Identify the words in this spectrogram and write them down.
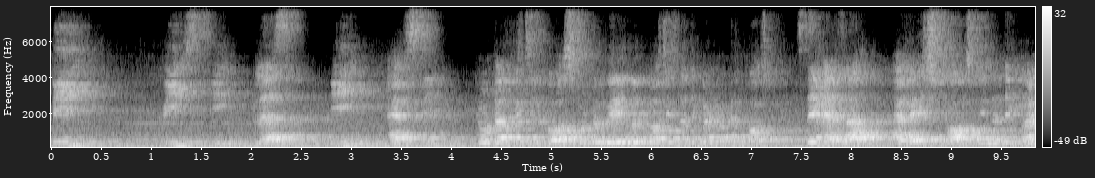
TVC plus TFC. Total fixed cost, total variable cost is nothing but total cost. Same as the average cost is nothing but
